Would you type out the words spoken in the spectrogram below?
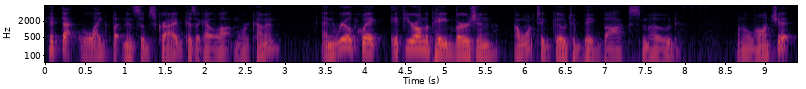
hit that like button and subscribe because I got a lot more coming. And real quick, if you're on the paid version, I want to go to big box mode. I want to launch it.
